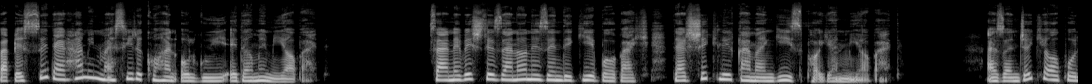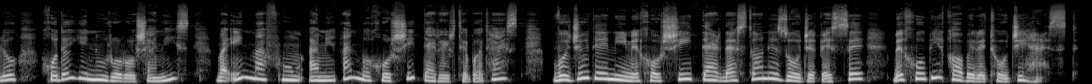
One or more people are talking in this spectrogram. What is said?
و قصه در همین مسیر کهن الگویی ادامه می یابد. سرنوشت زنان زندگی بابک در شکلی غمانگیز پایان می‌یابد. از آنجا که آپولو خدای نور و روشنی است و این مفهوم عمیقا با خورشید در ارتباط است، وجود نیمه خورشید در دستان زوج قصه به خوبی قابل توجیه است.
